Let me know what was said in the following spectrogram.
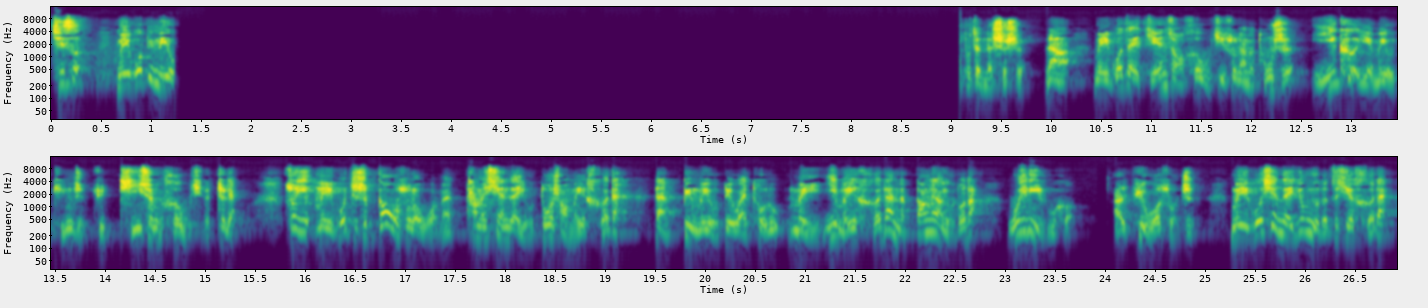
其次，美国并没有的事实。然而，美国在减少核武器数量的同时，一刻也没有停止去提升核武器的质量。所以，美国只是告诉了我们他们现在有多少枚核弹，但并没有对外透露每一枚核弹的当量有多大，威力如何。而据我所知，美国现在拥有的这些核弹，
